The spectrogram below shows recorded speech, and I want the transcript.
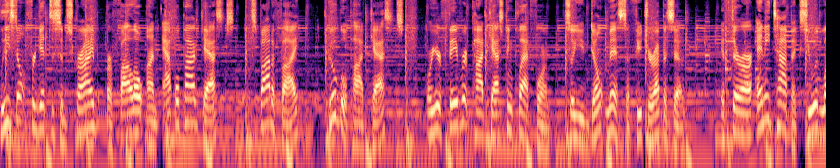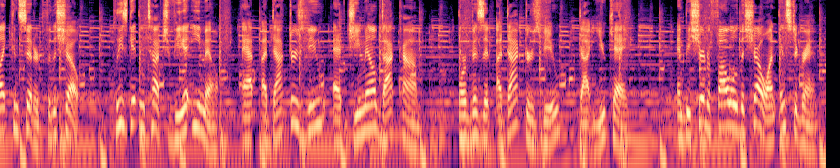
Please don't forget to subscribe or follow on Apple Podcasts, Spotify, Google Podcasts, or your favorite podcasting platform so you don't miss a future episode. If there are any topics you would like considered for the show, please get in touch via email at a doctor's view at gmail.com or visit a doctorsview.uk. And be sure to follow the show on Instagram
